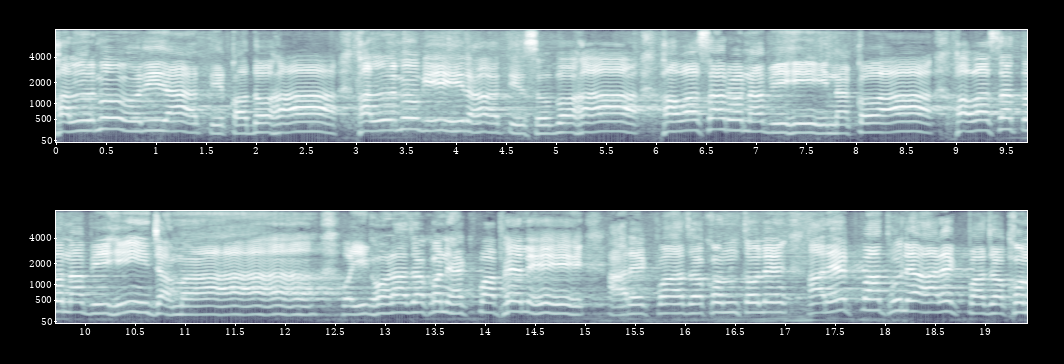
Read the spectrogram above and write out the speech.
ফালমুরি জাতি কদহা ফালমুগিরাতি সুবহা, ফাওয়াসার নাবিহি নাকোয়া ফাওয়াসাত নাবিহি জামা। ওই ঘোড়া যখন এক পা ফেলে আরেক পা যখন তোলে, আরেক পা তুলে, আরেক পা যখন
